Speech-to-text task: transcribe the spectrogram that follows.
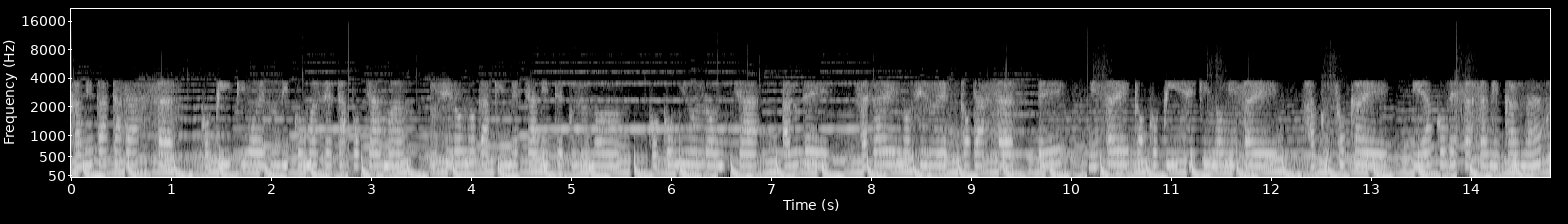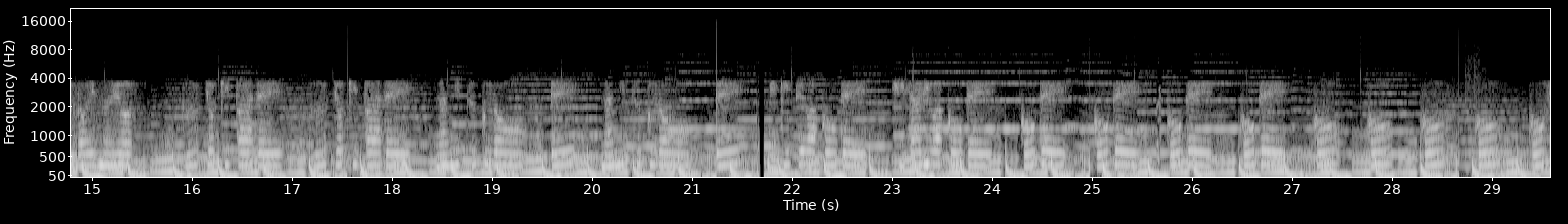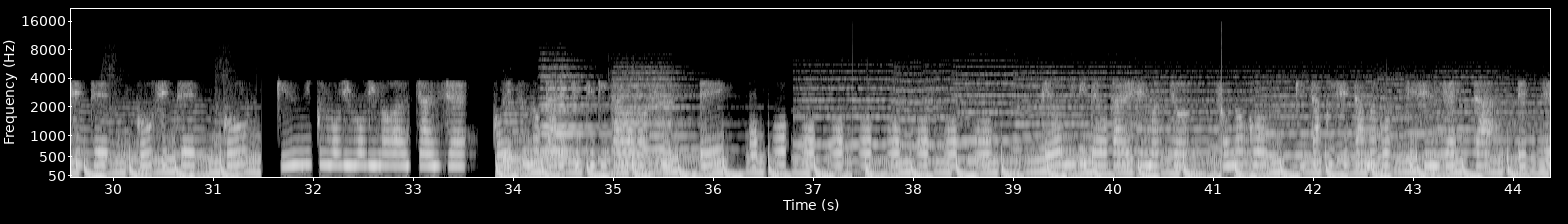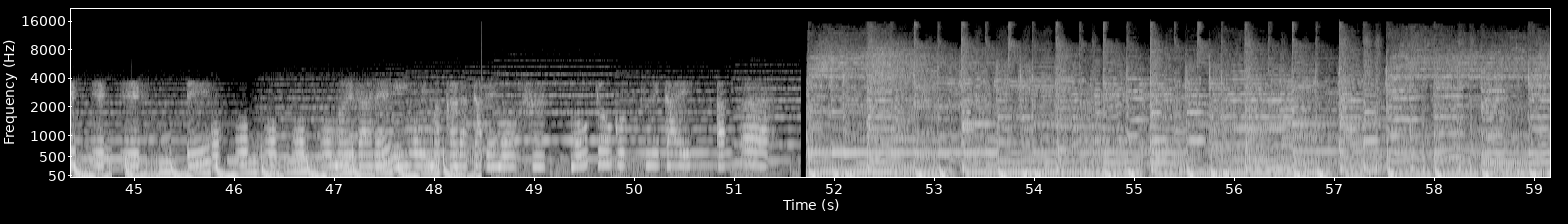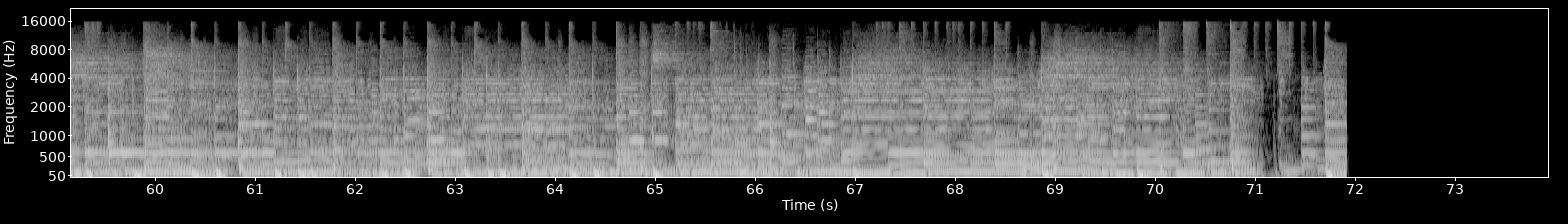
髪型ダッサ。コピー機をえぐり込ませたポチャマ。後ろのガキめちゃ似てくるのここにウーロン茶。あるでー。サザエのシルエットダサ。えー、ミサエとコピー式のミサエ。白素かえー。いやこれササミかな黒犬よ。グーチョキパーでー。グーチョキパーでー。何作ろうえー、何作ろう左はこうでー。こうでー。こうでー。こうでー。こうでー。こう、こう、こう、こう、こうして、こうして、こう、筋肉もりもりのワンちゃんじゃ。こいつのタレチチギガワロス。えー、おっおっおっおっおっおっおっおっお手を右でお返しまちょ。その後、帰宅したまごっち死んじゃった。えっえっえっええー、おっおっおっおっお前誰いいよ今から食べ申す。もう超ごっついたい。あったー。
